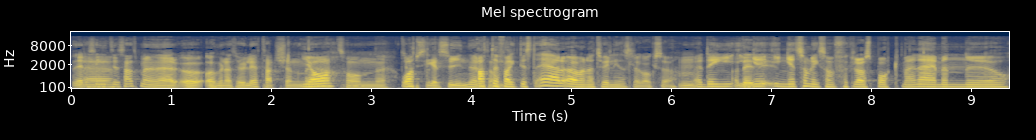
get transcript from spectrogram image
Det är så Eh, intressant med den där ö- övernaturliga touchen med Ja. att hon eh, typ Och att- ser syner. Att det som- faktiskt är övernaturliga inslag också. Mm. Det är ing, Ja, det- inget, inget som liksom förklaras bort med nej men eh,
